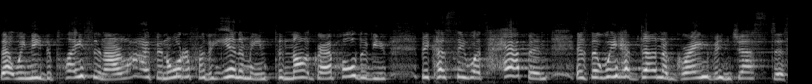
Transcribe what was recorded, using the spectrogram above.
that we need to place in our life in order for the enemy to not grab hold of you. Because, see, what's happened is that we have done a grave injustice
